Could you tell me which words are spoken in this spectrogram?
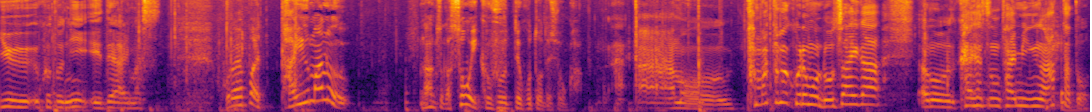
いうことにであります。これはやっぱりたゆまぬなんつうか創意工夫ってことでしょうか？ああのたまたまこれも露材があの開発のタイミングがあったと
